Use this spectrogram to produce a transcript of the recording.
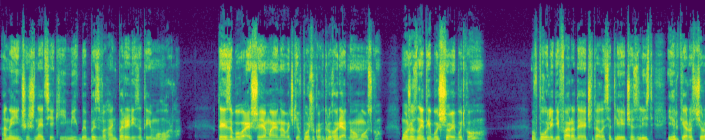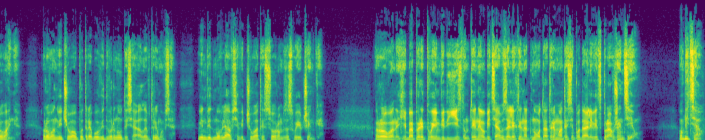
а не інший жнець, який міг би без вагань перерізати йому горло. Ти забуваєш, що я маю навички в пошуках другорядного мозку. Можу знайти будь-що і будь-кого. В погляді Фарадея читалася тліюча злість і гірке розчарування. Рован відчував потребу відвернутися, але втримався. Він відмовлявся відчувати сором за свої вчинки. Роване, хіба перед твоїм від'їздом ти не обіцяв залягти на дно та триматися подалі від справ женців? Обіцяв,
